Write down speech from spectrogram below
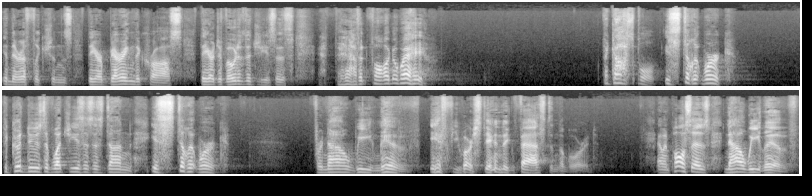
in their afflictions. They are bearing the cross. They are devoted to Jesus. They haven't fallen away. The gospel is still at work. The good news of what Jesus has done is still at work. For now we live if you are standing fast in the Lord. And when Paul says, now we live,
